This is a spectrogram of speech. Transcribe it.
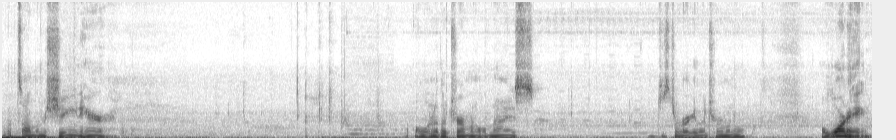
What's on the machine here? Oh, another terminal. Nice. Just a regular terminal. A warning.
